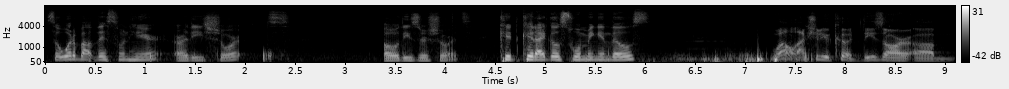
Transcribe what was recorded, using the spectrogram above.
So what about this one here? Are these shorts? Oh, these are shorts. Could could I go swimming in those? Well, actually, you could. These are um,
